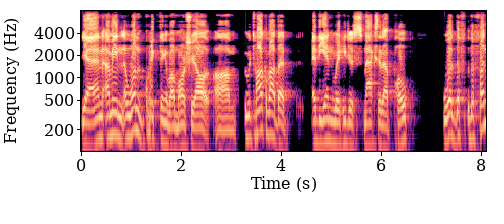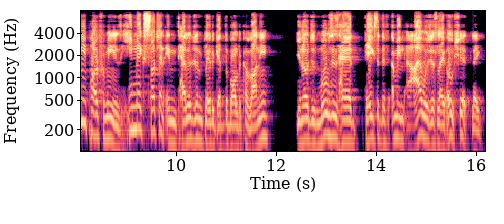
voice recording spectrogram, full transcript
Yeah, and I mean, one quick thing about Martial, um, we talk about that at the end where he just smacks it up Pope. What the the funny part for me is he makes such an intelligent play to get the ball to Cavani you know, just moves his head, takes it. Def- I mean, I was just like, oh shit, like,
